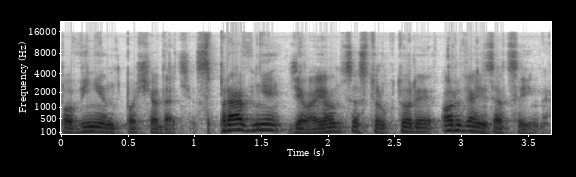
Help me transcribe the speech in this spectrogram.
powinien posiadać sprawnie działające struktury organizacyjne.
